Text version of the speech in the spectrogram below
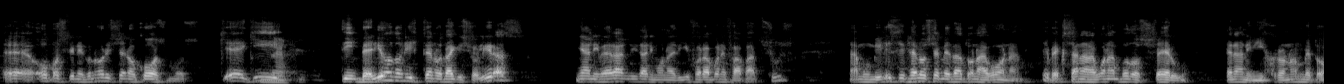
ε, όπως την εγνώρισε ο κόσμος. Και εκεί ναι. την περίοδο ήρθε ο Τάκης Σολύρας, μια ημέρα ήταν η μοναδική φορά που έφαγα πατσούς, να μου μιλήσει θέλω σε μετά τον αγώνα. Έπαιξα έναν αγώνα ποδοσφαίρου έναν ημίχρονο με το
